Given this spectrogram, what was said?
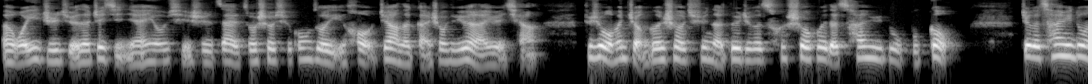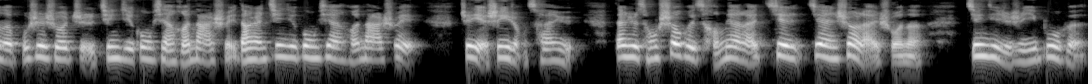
呃，我一直觉得这几年，尤其是在做社区工作以后，这样的感受就越来越强，就是我们整个社区呢，对这个社会的参与度不够。这个参与度呢，不是说指经济贡献和纳税，当然经济贡献和纳税这也是一种参与，但是从社会层面来建建设来说呢，经济只是一部分，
